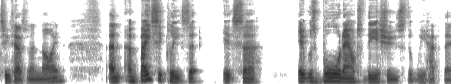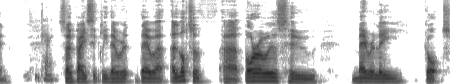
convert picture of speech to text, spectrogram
2009, and and basically it's a it's a it was born out of the issues that we had then. Okay. So basically, there were there were a lot of uh, borrowers who merrily got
